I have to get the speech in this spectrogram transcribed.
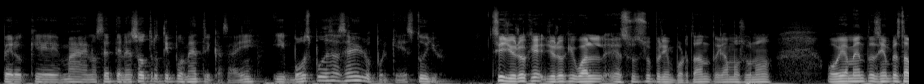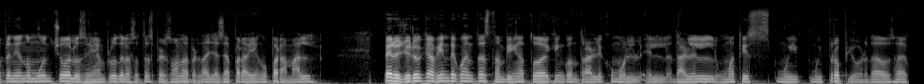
pero que, ma, no sé, tenés otro tipo de métricas ahí. Y vos puedes hacerlo porque es tuyo. Sí, yo creo que, yo creo que igual eso es súper importante, digamos, uno obviamente siempre está aprendiendo mucho de los ejemplos de las otras personas, ¿verdad? Ya sea para bien o para mal. Pero yo creo que a fin de cuentas también a todo hay que encontrarle como el, el- darle el- un matiz muy, muy propio, ¿verdad? O sea, yo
